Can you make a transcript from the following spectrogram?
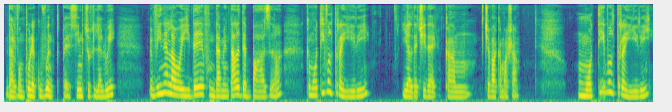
dar vom pune cuvânt pe simțurile lui, vine la o idee fundamentală de bază că motivul trăirii, el decide cam ceva cam așa, motivul trăirii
